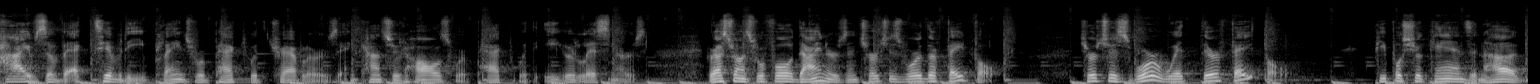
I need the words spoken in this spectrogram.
hives of activity, planes were packed with travelers, and concert halls were packed with eager listeners. Restaurants were full of diners, and churches were the faithful. Churches were with their faithful. People shook hands and hugged,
